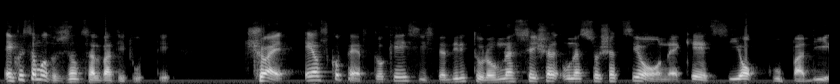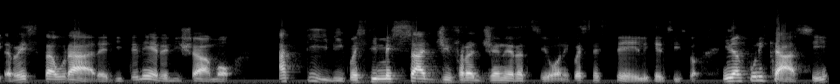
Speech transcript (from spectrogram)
e in questo modo si sono salvati tutti. Cioè, e ho scoperto che esiste addirittura un'associazione che si occupa di restaurare, di tenere, diciamo, attivi questi messaggi fra generazioni, queste steli che esistono. In alcuni casi,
